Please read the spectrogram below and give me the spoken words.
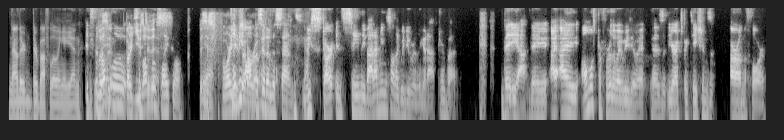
Now they're they're buffaloing again. It's a the. Listen, Buffalo. they're it's the used to Buffalo this. cycle. This Yeah. is four It's like years the in a opposite of the Sens. We start insanely bad. I mean, it's not like we do really good after, but they, yeah, they. I, I almost prefer the way we do it because your expectations are on the floor.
